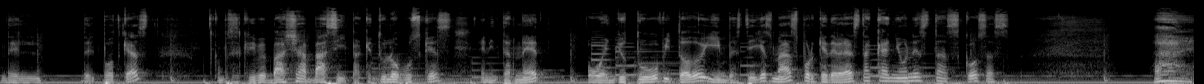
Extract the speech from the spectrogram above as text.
del, podcast. Cómo se escribe Basha Basi, para que tú lo busques en internet o en YouTube y todo y investigues más porque de verdad está cañón estas cosas. Ay,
